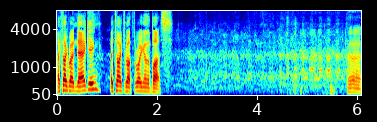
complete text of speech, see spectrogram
I talked about nagging, I talked about throwing on the bus. Uh,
